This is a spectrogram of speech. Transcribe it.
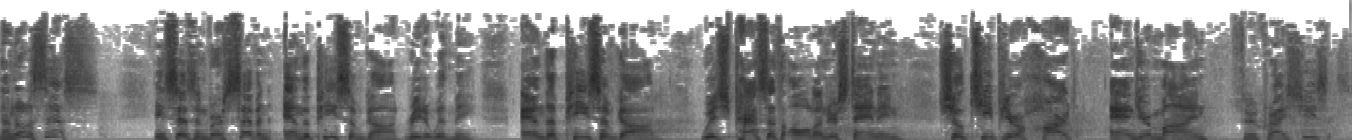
Now notice this. He says in verse 7, and the peace of God, read it with me, and the peace of God, which passeth all understanding, shall keep your heart and your mind through Christ Jesus.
